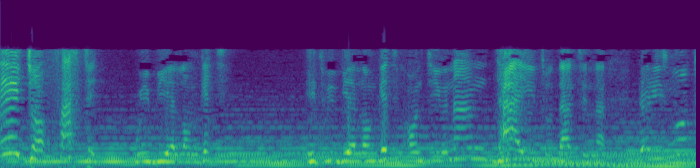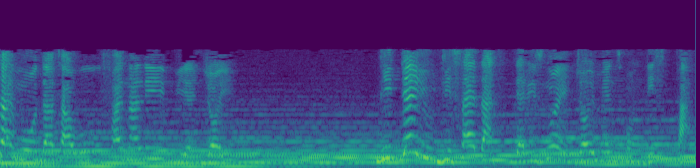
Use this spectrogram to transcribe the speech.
age of fasting will be elongating. It will be elongating until you now die to that thing. There is no time more that I will finally be enjoying. The day you decide that there is no enjoyment on this path,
